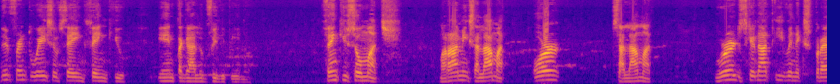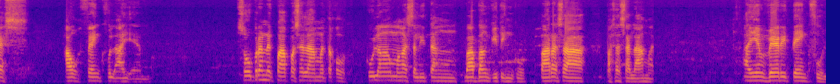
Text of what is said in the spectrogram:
different ways of saying thank you in Tagalog Filipino. Thank you so much. Maraming salamat or salamat. Words cannot even express how thankful I am. Sobrang nagpapasalamat ako. Kulang ang mga salitang babanggitin ko para sa pasasalamat. I am very thankful.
